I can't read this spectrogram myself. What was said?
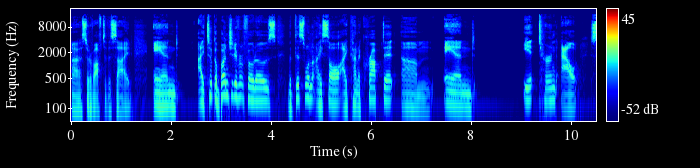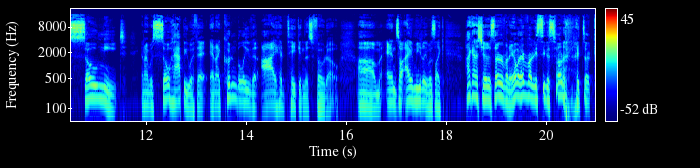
uh, sort of off to the side. And I took a bunch of different photos, but this one I saw, I kind of cropped it. Um, and it turned out so neat and I was so happy with it. And I couldn't believe that I had taken this photo. Um, and so I immediately was like, I gotta share this with everybody. I want everybody to see this photo that I took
